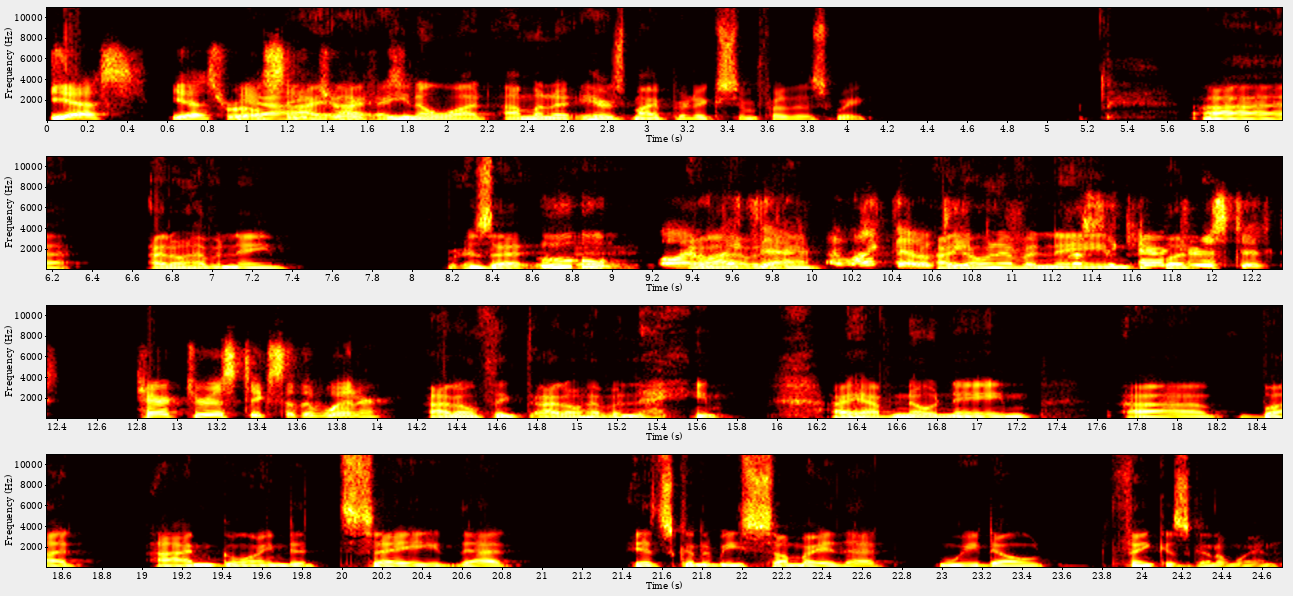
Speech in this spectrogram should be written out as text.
Yes, yes, Royal yeah. St. George's. you know what? I'm gonna. Here's my prediction for this week. Uh, I don't have a name. Is that? Ooh, uh, oh, I, don't like that. name. I like that. Okay, I don't have a Give us the name, but characteristics characteristics of the winner. I don't think I don't have a name. I have no name, uh, but I'm going to say that it's going to be somebody that we don't think is going to win.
